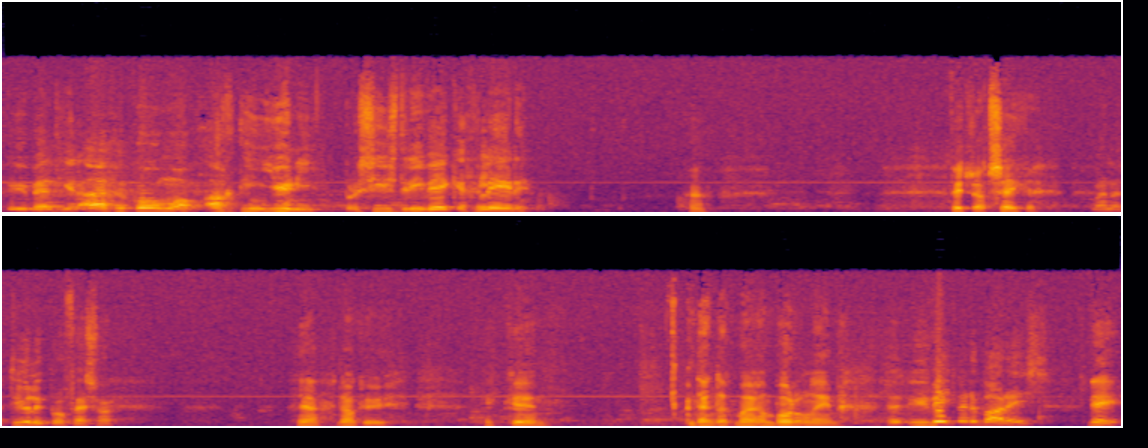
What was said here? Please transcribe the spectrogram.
u bent hier aangekomen op 18 juni, precies drie weken geleden. Weet u dat zeker? Maar natuurlijk, professor. Ja, dank u. Ik eh, denk dat ik maar een borrel neem. Eh, U weet waar de bar is? Nee,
